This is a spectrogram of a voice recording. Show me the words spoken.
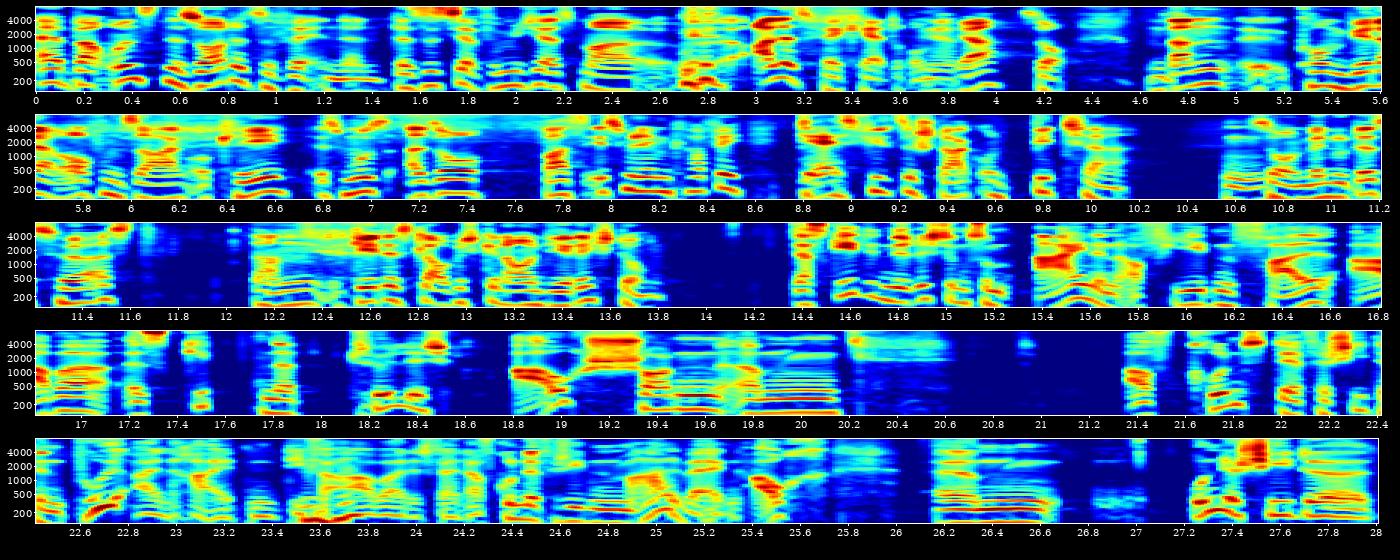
äh, bei uns eine Sorte zu verändern. Das ist ja für mich erstmal äh, alles verkehrt rum, ja. Ja. So. Und dann äh, kommen wir darauf und sagen, okay, es muss also, was ist mit dem Kaffee? Der ist viel zu stark und bitter. So, und wenn du das hörst, dann geht es, glaube ich, genau in die Richtung. Das geht in die Richtung zum einen auf jeden Fall, aber es gibt natürlich auch schon ähm, aufgrund der verschiedenen Brüheinheiten, die verarbeitet werden, aufgrund der verschiedenen Mahlwerken auch ähm, Unterschiede,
